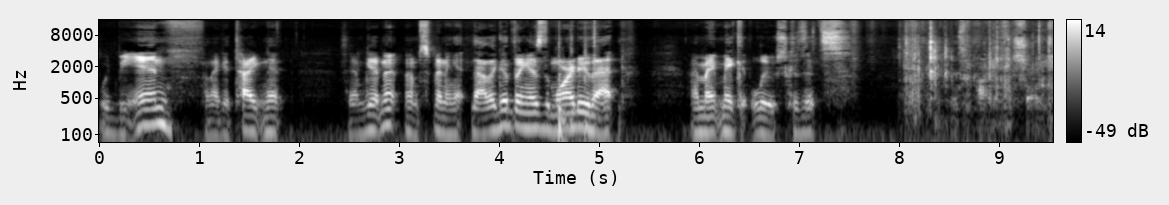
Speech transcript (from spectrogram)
would be in, and I could tighten it. See, I'm getting it, I'm spinning it. Now, the good thing is, the more I do that, I might make it loose, because it's this part I'm to show you.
